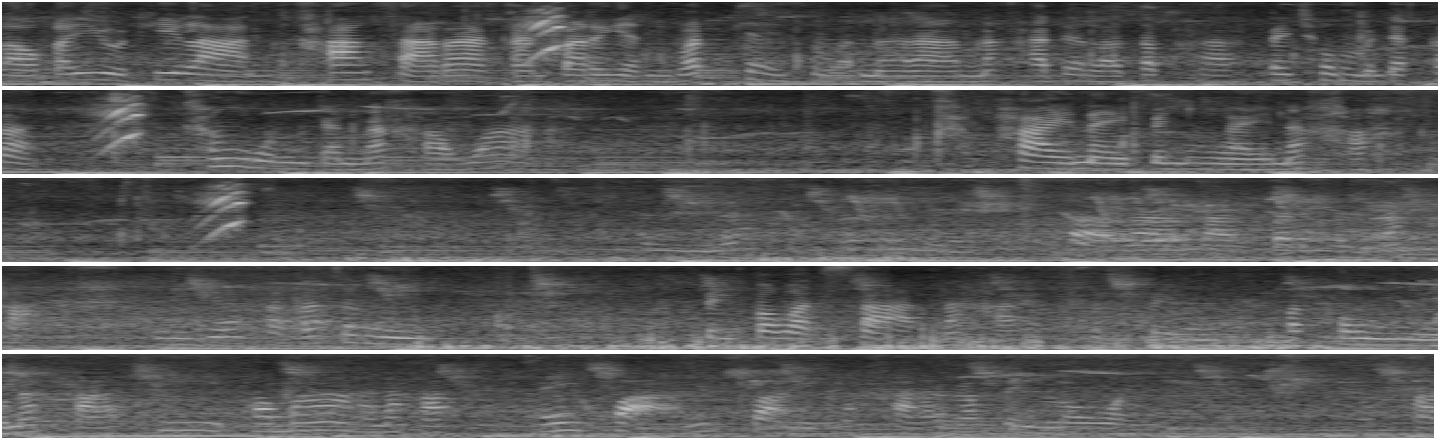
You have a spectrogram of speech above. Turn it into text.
เราก็อยู่ที่ลานข้างสาราการประเรียนวัดใหญ่สุวรรณารามนะคะ เดี๋ยวเราจะพาไปชมบรรยากาศข้างบนกันนะคะว่าภายในเป็นยังไงนะคะอันนี้นะคะก็จะเป็นสาราการประเรียนนะคะอันนี้นะคะก็จะมีเป็นประวัติศาสตร์นะคะจะเป็นประตูนะคะที่พม่านะคะใช้ขวานฟันนะคะแล้วก็เป็นรอยนะคะ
